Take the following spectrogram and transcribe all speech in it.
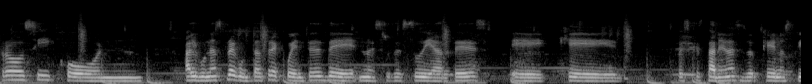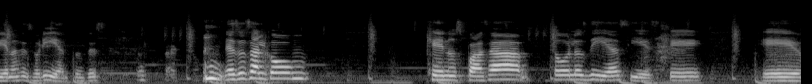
Rosy, con algunas preguntas frecuentes de nuestros estudiantes eh, que, pues, que, están en que nos piden asesoría. Entonces, eso es algo que nos pasa todos los días y es que eh,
